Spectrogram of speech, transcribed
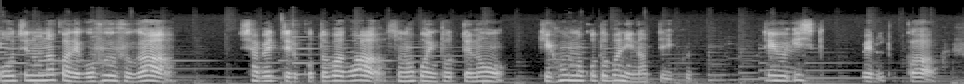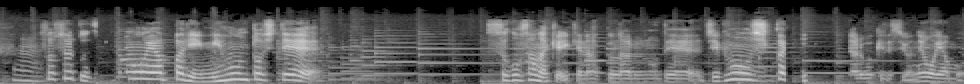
お家の中でご夫婦が喋ってる言葉が、その子にとっての基本の言葉になっていくっていう意識を植えるとか、うんそうすると自分をやっぱり見本として過ごさなきゃいけなくなるので、自分をしっかりになるわけですよね、親も。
